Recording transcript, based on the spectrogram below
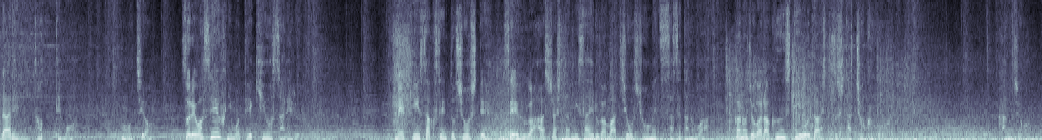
誰にとっても？もちろんそれは政府にも適用される。滅菌作戦と称して政府が発射したミサイルが街を消滅させたのは彼女がラクーンシティを脱出した直後。彼女き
